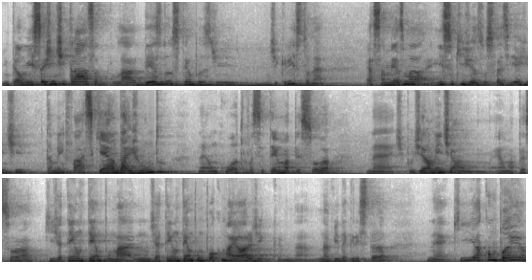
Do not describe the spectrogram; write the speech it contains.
Então isso a gente traz lá desde os tempos de, de Cristo, né? Essa mesma, isso que Jesus fazia a gente também faz, que é andar junto, né, um com o outro. Você tem uma pessoa, né, tipo, geralmente é, um, é uma pessoa que já tem um tempo já tem um tempo um pouco maior de, na, na vida cristã, né, que acompanha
